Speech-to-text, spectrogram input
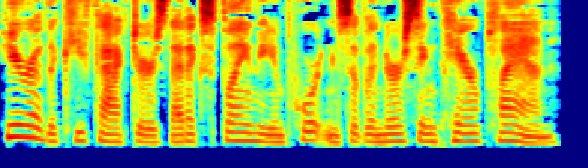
Here are the key factors that explain the importance of a nursing care plan.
